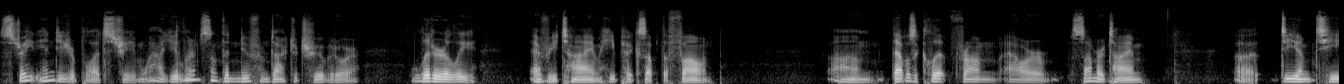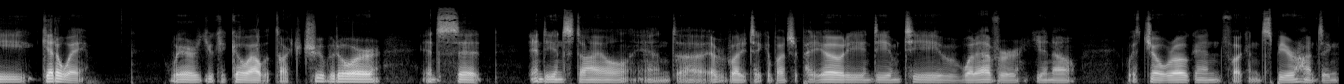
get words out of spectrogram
straight into your bloodstream. Wow, you learned something new from Dr. Troubadour. Literally every time he picks up the phone. Um, that was a clip from our summertime uh, DMT getaway, where you could go out with Dr. Troubadour and sit Indian style, and uh, everybody take a bunch of peyote and DMT whatever, you know, with Joe Rogan fucking spear hunting,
